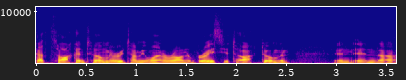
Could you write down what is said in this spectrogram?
got talking to him every time he went around a brace. You talk to him, and and and uh,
